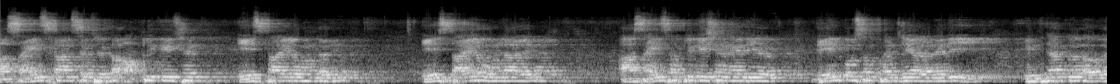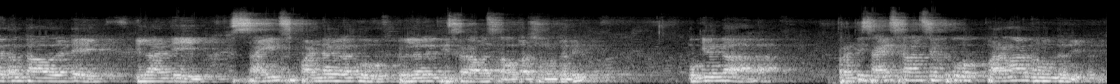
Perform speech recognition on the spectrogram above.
ఆ సైన్స్ కాన్సెప్ట్ యొక్క అప్లికేషన్ ఏ స్థాయిలో ఉంటుంది? ఏ స్థాయిలో ఉండాలి? ఆ సైన్స్ అప్లికేషన్ అనేది దేనికోసం పనిచేయాలనేది విద్యార్థులకు అవగతం కావాలంటే ఇలాంటి సైన్స్ పండుగలకు పిల్లల్ని తీసుకురావాల్సిన అవకాశం ఉంటుంది. ముఖ్యంగా ప్రతి సైన్స్ కాన్సెప్ట్ ఒక పరమార్థం ఉంటుంది.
